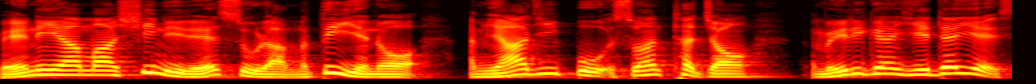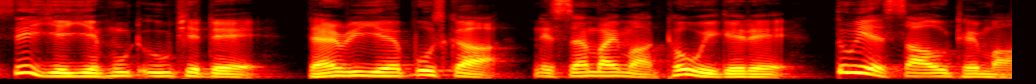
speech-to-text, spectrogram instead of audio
ဘယ်နေရာမှာရှိနေတယ်ဆိုတာမသိရင်တော့အများကြီးပိုအစွမ်းထက်ကြောင်းအမေရိကန်ရေတပ်ရဲ့စစ်ရေးရင်မှုတူဖြစ်တဲ့ဒန်ရီယယ်ပို့စ်ကနှစ်စမ်းပိုင်းမှာထုတ်ဝေခဲ့တဲ့သူ့ရဲ့စာအုပ်ထဲမှာ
